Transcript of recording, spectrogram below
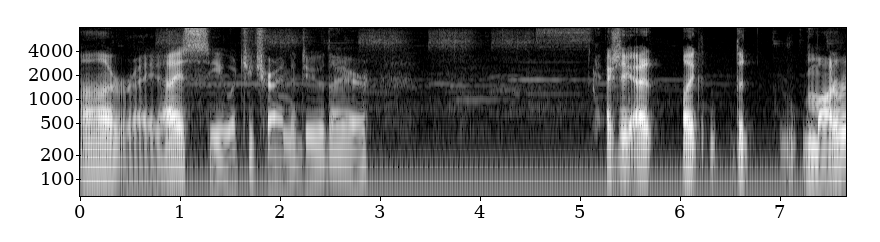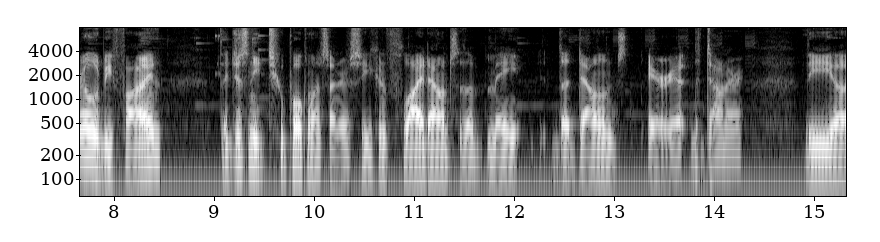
Alright, I see what you're trying to do there. Actually, I, like, the monorail would be fine. They just need two Pokemon centers, so you can fly down to the main, the down area, the down area, the uh,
